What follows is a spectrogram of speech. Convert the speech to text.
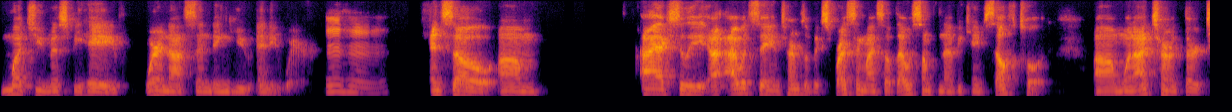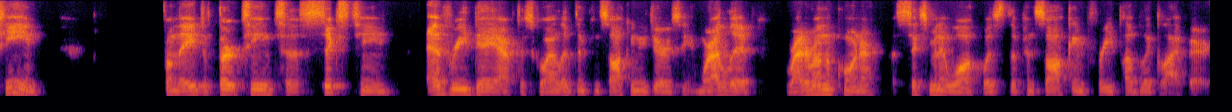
much you misbehave, we're not sending you anywhere. Mm-hmm. And so um, I actually, I, I, would say, in terms of expressing myself, that was something that became self taught. Um, when I turned 13, from the age of 13 to 16, every day after school, I lived in Pennsauken, New Jersey. And where I lived, right around the corner, a six minute walk was the Pennsauken Free Public Library.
